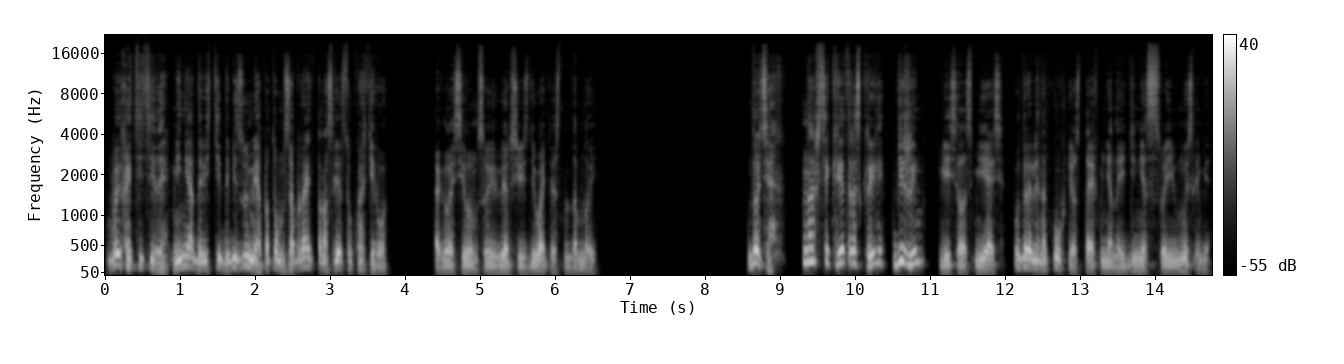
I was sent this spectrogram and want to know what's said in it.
Вы хотите меня довести до безумия, а потом забрать по наследству квартиру», — огласил им свою версию издевательств надо мной. «Дотя, наш секрет раскрыли. Бежим!» Весело смеясь, удрали на кухню, оставив меня наедине со своими мыслями.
